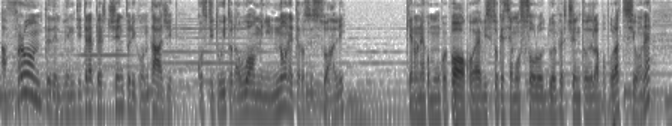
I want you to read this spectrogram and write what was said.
a fronte del 23% di contagi costituito da uomini non eterosessuali, che non è comunque poco, eh, visto che siamo solo il 2% della popolazione,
